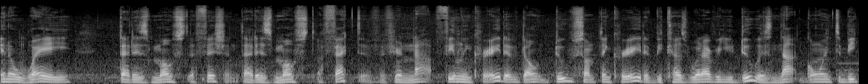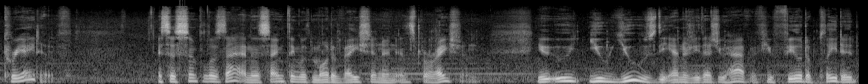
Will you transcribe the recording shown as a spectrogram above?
in a way that is most efficient, that is most effective. If you're not feeling creative, don't do something creative because whatever you do is not going to be creative. It's as simple as that. And the same thing with motivation and inspiration. You you use the energy that you have. If you feel depleted,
